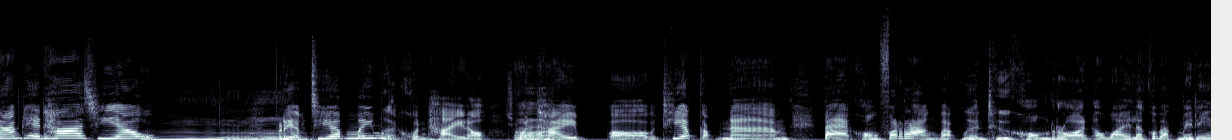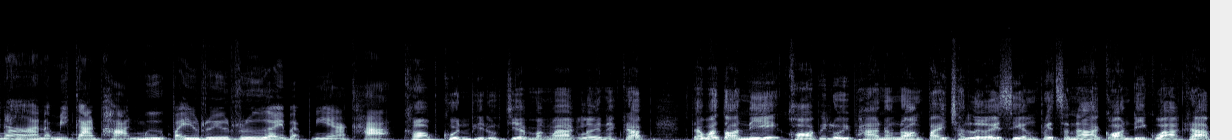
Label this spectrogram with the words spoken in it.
น้ำเทท่าเชียวอืมเปรียบเทียบไม่เหมือนคนไทยเนาะใช่คนไทยเอ่อเทียบกับน้ำแต่ของฝรั่งแบบเหมือนถือของร้อนเอาไว้แล้วก็แบบไม่ได้นานอะมีการผ่านมือไปเรื่อยๆ แบบเนี้ยค่ะ ขอบคุณพี่ลูกเจี๊ยบมากๆเลยนะครับ แต่ว่าตอนนี้ขอพี่หลุยพาน้องๆไปเฉลยเสียงปริศนาก่อนดีกว่าครับ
